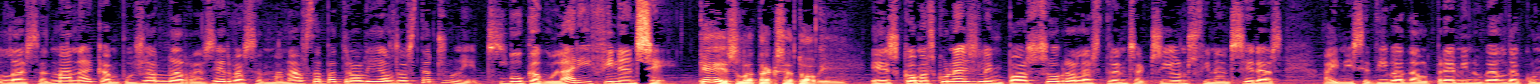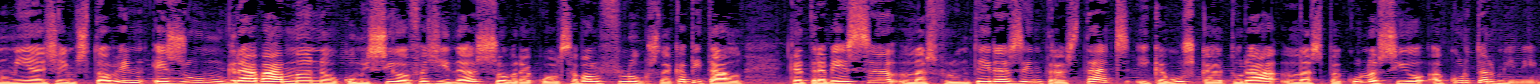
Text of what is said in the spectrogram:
la setmana que han pujat les reserves setmanals de petroli als Estats Units. Vocabulari financer. Què és la taxa Tobin? És com es coneix l'impost sobre les transaccions financeres. A iniciativa del Premi Nobel d'Economia James Tobin, és un gravamen o comissió afegida sobre qualsevol flux de capital que travessa les fronteres entre estats i que busca aturar l'especulació a curt termini.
